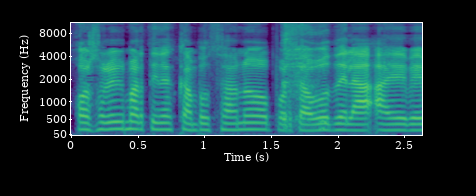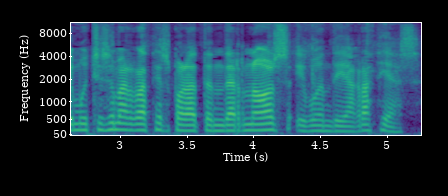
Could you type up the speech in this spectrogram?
José Luis Martínez Campuzano, portavoz de la AEB, muchísimas gracias por atendernos y buen día. Gracias.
